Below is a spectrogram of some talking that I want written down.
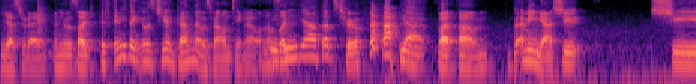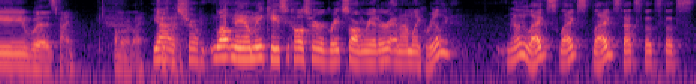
yesterday, and he was like, "If anything, it was Gia Gunn that was Valentino," and I was like, "Yeah, that's true." Yeah, But um, but I mean, yeah, she she was fine on the runway. Yeah, it's true. Well, Naomi, Kacey calls her a great songwriter, and I'm like, really? Really? Legs? Legs? Legs? That's, that's, that's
